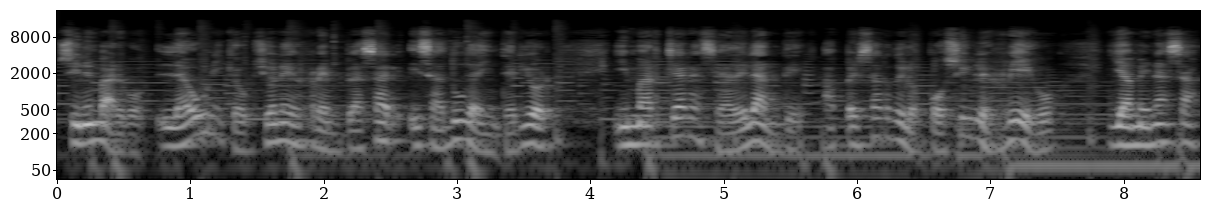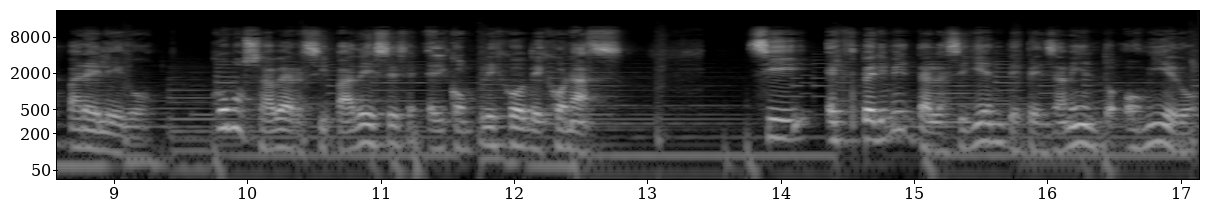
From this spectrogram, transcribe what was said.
sin embargo, la única opción es reemplazar esa duda interior y marchar hacia adelante a pesar de los posibles riesgos y amenazas para el ego. ¿Cómo saber si padeces el complejo de Jonás? Si experimentas los siguientes pensamientos o miedo,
